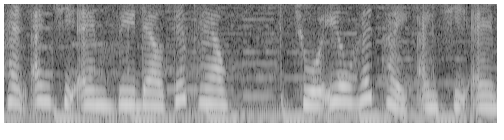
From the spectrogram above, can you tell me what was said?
Hẹn anh chị em video tiếp theo. Chúa yêu hết thảy anh chị em.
